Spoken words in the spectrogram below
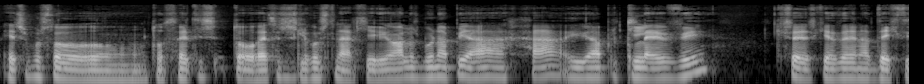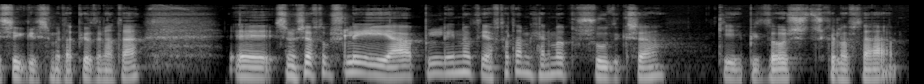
έτσι όπως το, το, θέτεις, το έθεσες λίγο στην αρχή, ο άλλος μπορεί να πει «Αχα, η Apple κλέβει» ξέρεις, και δεν αντέχει τη σύγκριση με τα πιο δυνατά. Ε, στην ουσία αυτό που σου λέει η Apple είναι ότι αυτά τα μηχανήματα που σου δείξα και οι επιδόσεις τους και όλα αυτά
